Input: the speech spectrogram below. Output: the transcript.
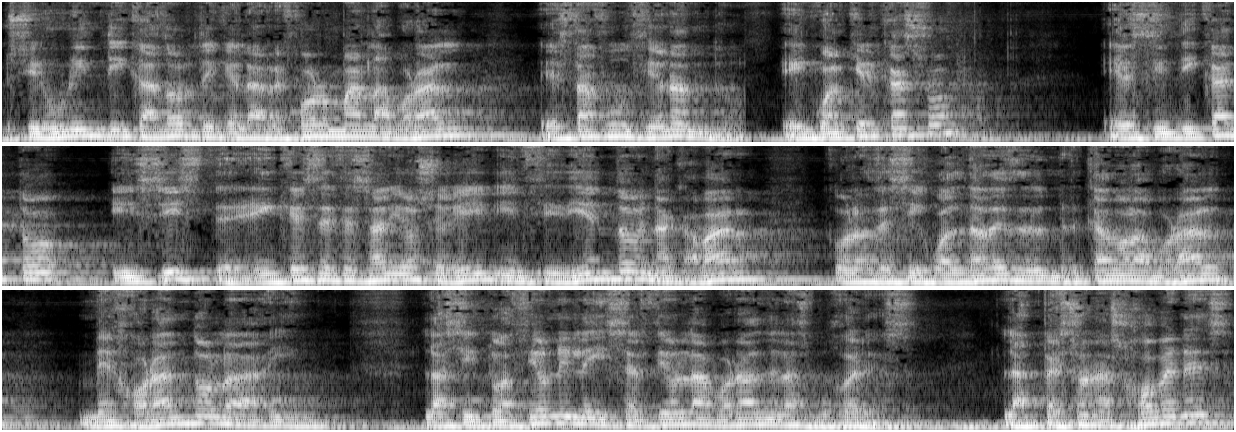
sino un indicador de que la reforma laboral está funcionando. En cualquier caso, el sindicato insiste en que es necesario seguir incidiendo en acabar con las desigualdades del mercado laboral, mejorando la, situación y la inserción laboral de las mujeres, las personas jóvenes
